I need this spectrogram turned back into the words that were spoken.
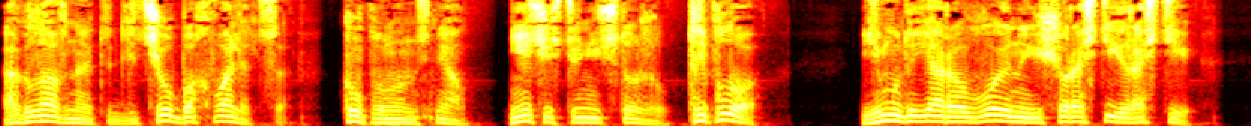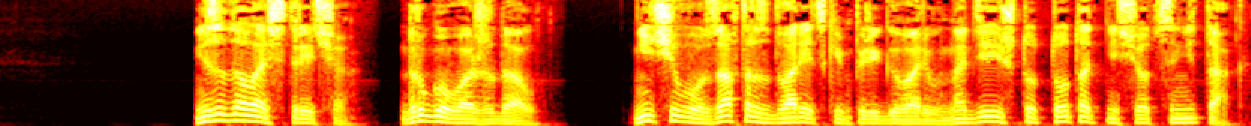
А главное это для чего бахвалятся? Купол он снял, нечисть уничтожил, трепло. Ему до ярого воина еще расти и расти. Не задалась встреча. Другого ожидал. Ничего, завтра с дворецким переговорю. Надеюсь, что тот отнесется не так.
